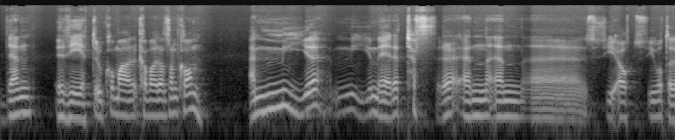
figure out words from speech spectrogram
den retro-Camaroen som kom, er mye, mye mer tøffere enn en, eh, 68,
